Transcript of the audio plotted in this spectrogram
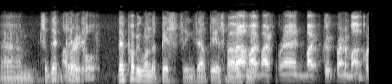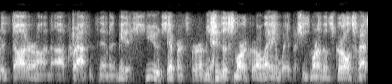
Um, so that, Oh, very cool. they're probably one of the best things out there as far No, as my, my friend, my good friend of mine put his daughter on uh, piracetam, and it made a huge difference for her. I mean, Yeah. she's a smart girl anyway, but she's one of those girls who has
